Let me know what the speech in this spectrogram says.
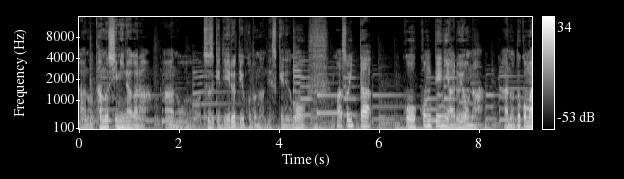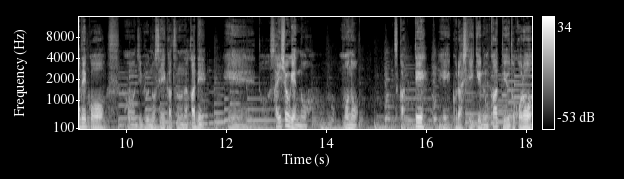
あの、楽しみながら、あの、続けているということなんですけれども、まあ、そういった、こう、根底にあるような、あの、どこまでこう、自分の生活の中で、えー、と、最小限のもの、使って、えー、暮らしていけるのかっていうところを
